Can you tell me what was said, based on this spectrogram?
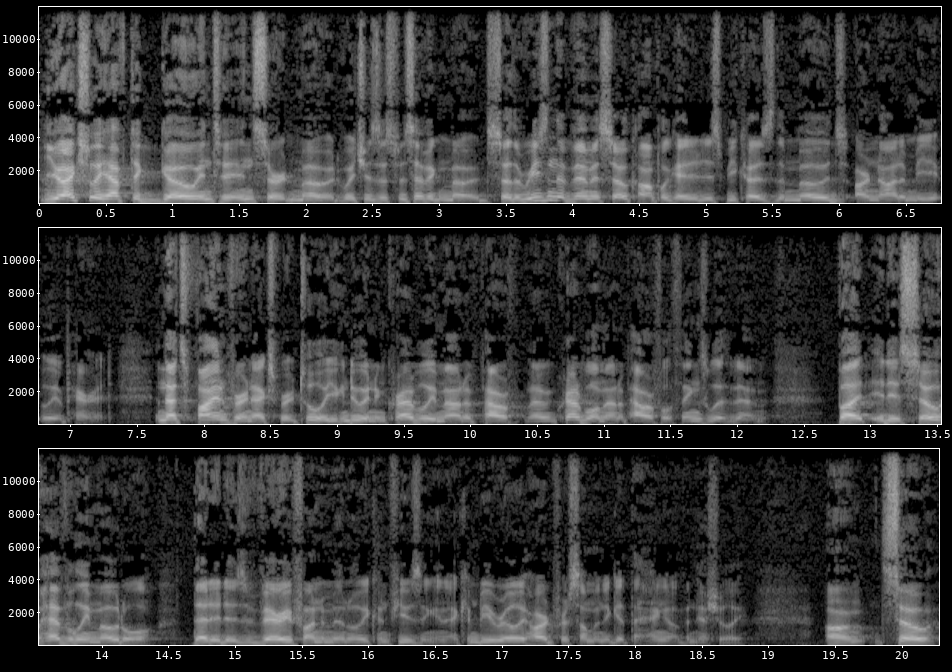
You actually have to go into insert mode, which is a specific mode. So the reason that Vim is so complicated is because the modes are not immediately apparent. And that's fine for an expert tool. You can do an incredible amount of, power, an incredible amount of powerful things with Vim. But it is so heavily modal that it is very fundamentally confusing, and it can be really hard for someone to get the hang of initially. Um, so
